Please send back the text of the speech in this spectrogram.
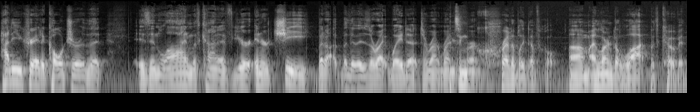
how do you create a culture that is in line with kind of your inner chi, but uh, but is the right way to, to run run It's your firm? incredibly difficult. Um, I learned a lot with COVID.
